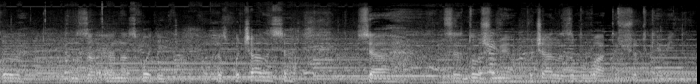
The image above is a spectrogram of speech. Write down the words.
коли на сході розпочалися. Це те, що ми почали забувати, що таке війна.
